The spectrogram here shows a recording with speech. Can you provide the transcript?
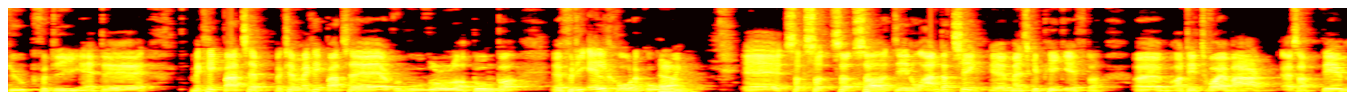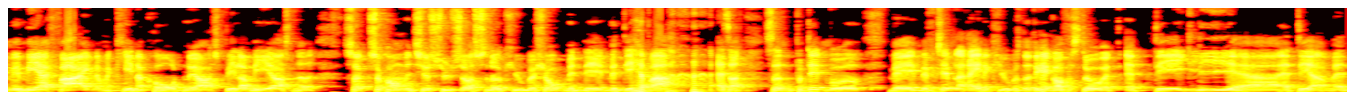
Cube, fordi at... Øh, man kan ikke bare tage, for eksempel, man kan ikke bare tage removal og bomber, øh, fordi alle kort er gode, Ja. ikke? Øh, så, så, så, så det er nogle andre ting, øh, man skal pick efter. Øh, og det tror jeg bare, altså, det er med mere erfaring, når man kender kortene og spiller mere og sådan noget, så, så kommer man til at synes også sådan noget Cube er sjovt, men det, men det er bare, altså, sådan på den måde, med, med for eksempel Arena Cube og sådan noget, det kan jeg godt forstå, at, at det ikke lige er, er der, men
